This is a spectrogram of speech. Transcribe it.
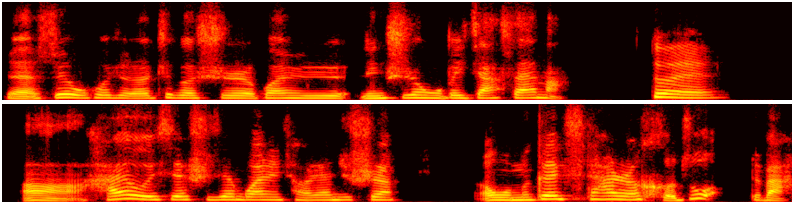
对，所以我会觉得这个是关于临时任务被加塞嘛。对啊，还有一些时间管理条件就是，呃，我们跟其他人合作，对吧？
